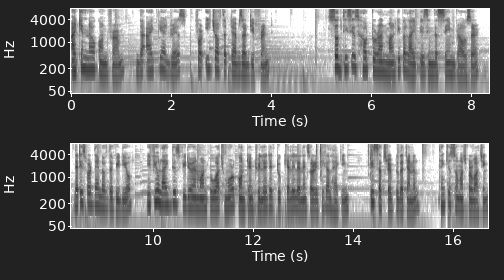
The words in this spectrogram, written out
I can now confirm the IP address for each of the tabs are different so this is how to run multiple IPs in the same browser. That is for the end of the video. If you like this video and want to watch more content related to Kali Linux or ethical hacking, please subscribe to the channel. Thank you so much for watching.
